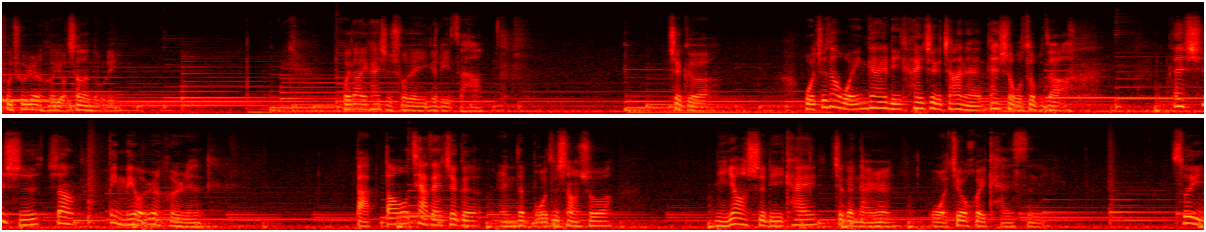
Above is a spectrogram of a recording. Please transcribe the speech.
付出任何有效的努力。回到一开始说的一个例子哈，这个我知道我应该离开这个渣男，但是我做不到。但事实上，并没有任何人把刀架在这个人的脖子上，说：“你要是离开这个男人，我就会砍死你。”所以，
